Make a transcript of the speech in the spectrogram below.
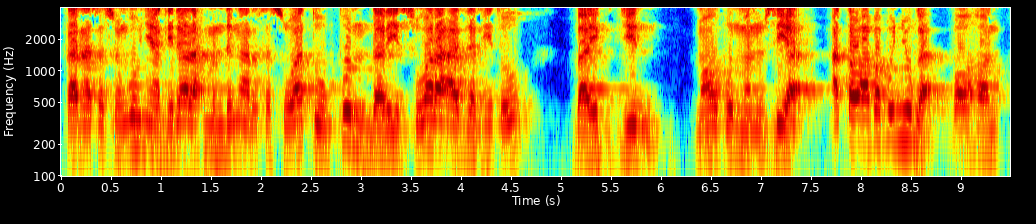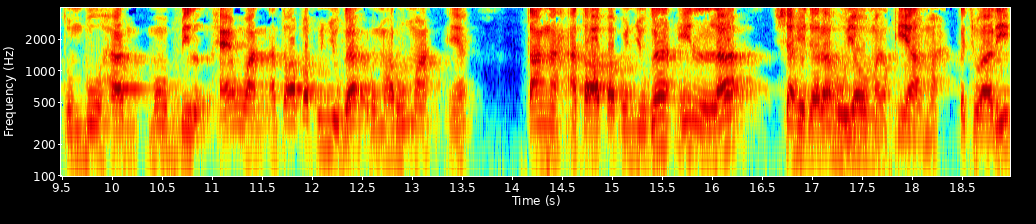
Karena sesungguhnya tidaklah mendengar sesuatu pun dari suara azan itu baik jin maupun manusia atau apa pun juga, pohon, tumbuhan, mobil, hewan atau apa pun juga, rumah-rumah ya tanah atau apa pun juga illa syahidalahu yaumal qiyamah. Kecuali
